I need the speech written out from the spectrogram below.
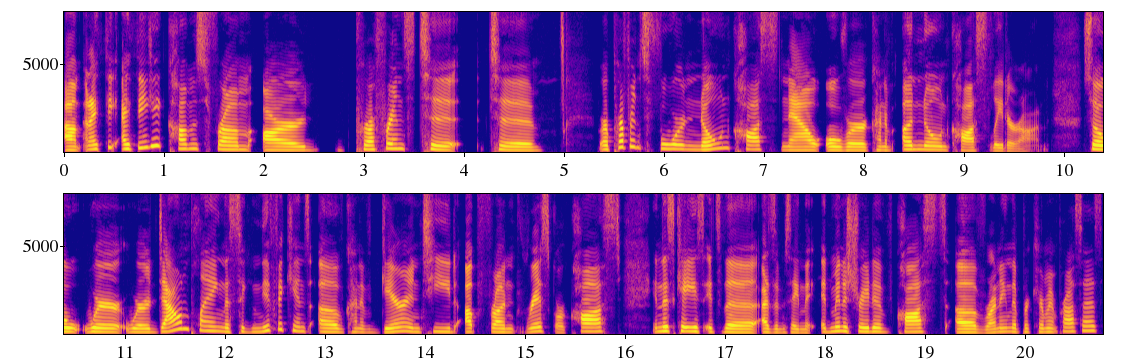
Um and i think i think it comes from our preference to to or a preference for known costs now over kind of unknown costs later on. So we're we're downplaying the significance of kind of guaranteed upfront risk or cost. In this case, it's the as I'm saying the administrative costs of running the procurement process,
